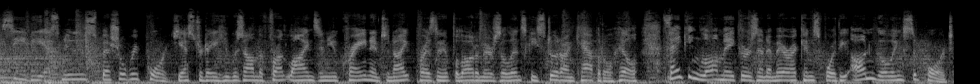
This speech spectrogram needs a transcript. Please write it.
CBS News special report. Yesterday, he was on the front lines in Ukraine, and tonight, President Volodymyr Zelensky stood on Capitol Hill, thanking lawmakers and Americans for the ongoing support,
